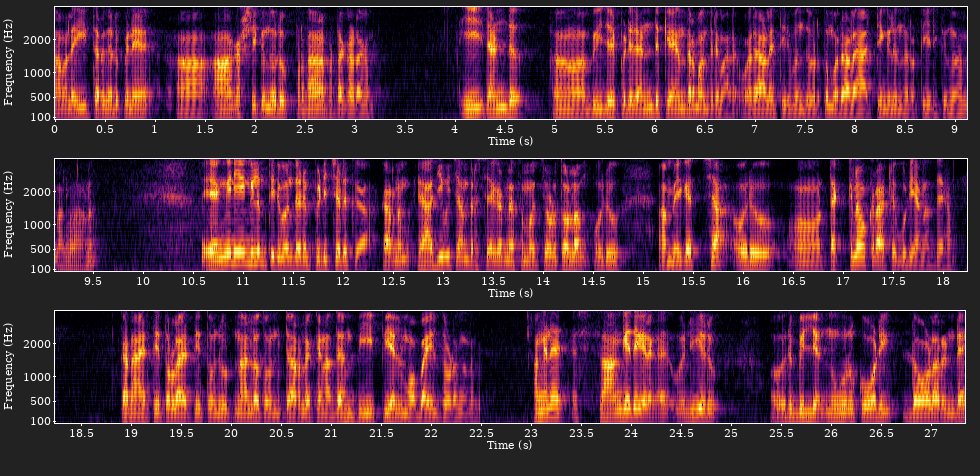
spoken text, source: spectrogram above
നമ്മളെ ഈ തെരഞ്ഞെടുപ്പിനെ ആകർഷിക്കുന്നൊരു പ്രധാനപ്പെട്ട ഘടകം ഈ രണ്ട് ബി ജെ പിയുടെ രണ്ട് കേന്ദ്രമന്ത്രിമാർ ഒരാളെ തിരുവനന്തപുരത്തും ഒരാളെ ആറ്റെങ്കിലും നിർത്തിയിരിക്കുന്നു എന്നുള്ളതാണ്. എങ്ങനെയെങ്കിലും തിരുവനന്തപുരം പിടിച്ചെടുക്കുക. കാരണം രാജീവ് ചന്ദ്രശേഖരനെ സംബന്ധിച്ചിടത്തോളം ഒരു മികച്ച ഒരു ടെക്നോക്രാറ്റ് കൂടിയാണ് അദ്ദേഹം. കാരണം ആയിരത്തി തൊള്ളായിരത്തി തൊണ്ണൂറ്റിനാലിലോ തൊണ്ണൂറ്റാറിലൊക്കെയാണ് അദ്ദേഹം ബി പി എൽ മൊബൈൽ തുടങ്ങുന്നത്. അങ്ങനെ സാങ്കേതിക വലിയൊരു ഒരു ബില്യൺ നൂറ് കോടി ഡോളറിന്റെ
